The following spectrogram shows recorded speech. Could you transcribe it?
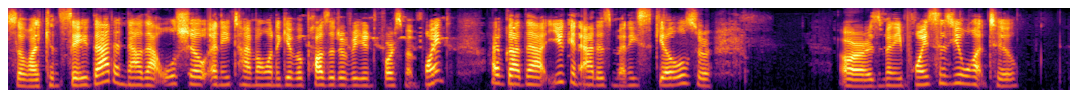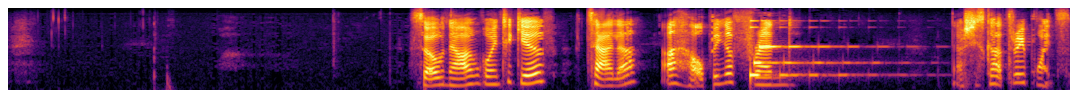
So I can save that and now that will show anytime I want to give a positive reinforcement point. I've got that. You can add as many skills or, or as many points as you want to. So now I'm going to give Tala a helping a friend. Now she's got three points.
